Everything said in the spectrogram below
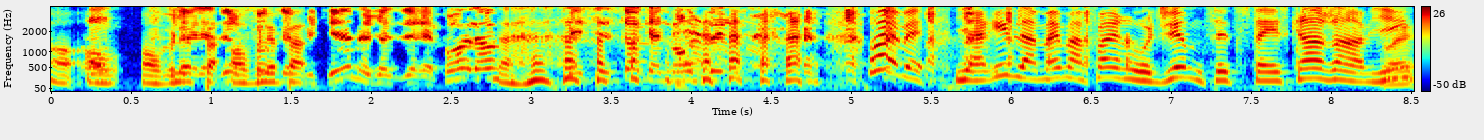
on, voulait pas. On voulait pas. Budget, mais je le dirais pas, là. mais c'est ça que le monde dit. ouais, mais il arrive la même affaire au gym. Tu sais, tu t'inscris en janvier,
